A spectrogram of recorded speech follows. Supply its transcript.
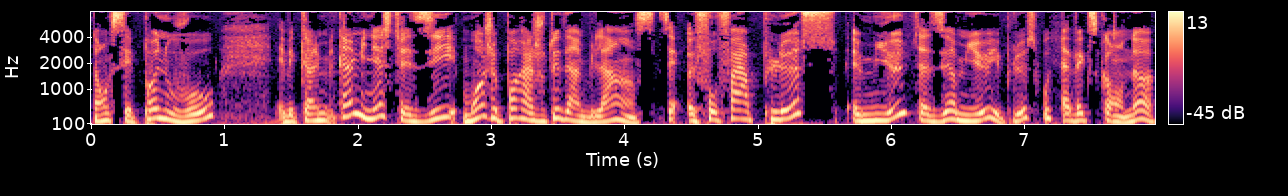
donc c'est pas nouveau. Et bien, quand, quand le ministre te dit, moi je veux pas rajouter d'ambulance, il faut faire plus, mieux, c'est-à-dire mieux et plus, oui, avec ce qu'on a.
